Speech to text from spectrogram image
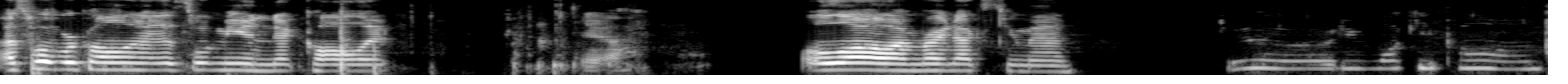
That's what we're calling it. That's what me and Nick call it. Yeah. Hello, I'm right next to you, man. Dude, you lucky punk.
